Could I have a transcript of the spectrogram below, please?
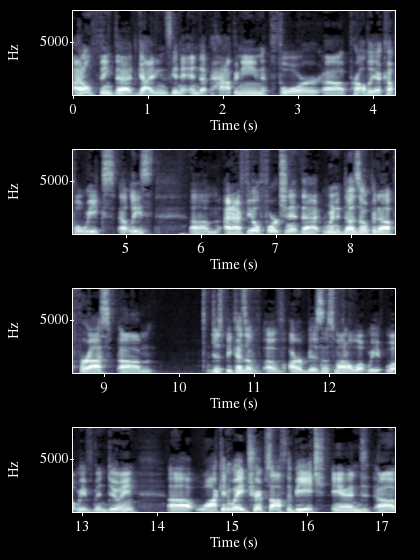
I don't think that guiding is going to end up happening for uh, probably a couple weeks at least. Um, and I feel fortunate that when it does open up for us, um, just because of, of our business model, what we what we've been doing, uh, walk and wade trips off the beach, and uh,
